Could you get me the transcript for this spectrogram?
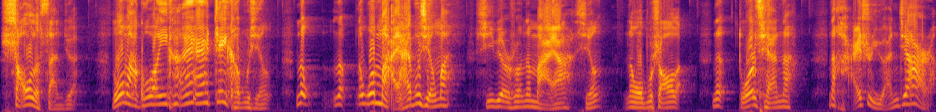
烧了三卷。罗马国王一看，哎哎，这可不行，那那那我买还不行吗？西比尔说：“那买呀，行，那我不烧了。那多少钱呢？那还是原价啊。”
